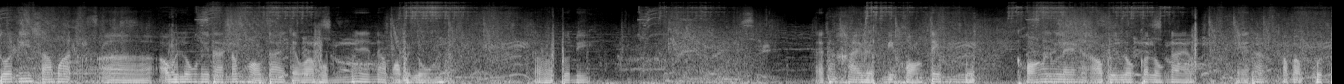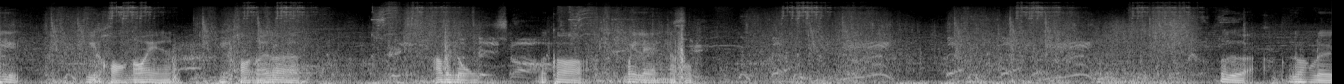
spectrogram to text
ตัวนี้สามารถเอาไปลงในดันน้ำหอมได้ แต่ว่าผมไม่แนะนำเอาไปลงสำหรับตัวนี้ แต่ถ้าใครแบบมีของเต็มแบบของแรงๆเอาไปลงก็ลงได้ครับแต่ถ้าสำหรับคนที่มีของน้อยนะมีของน้อยก็เอาไปลง มันก็ไม่แรงนะผมเออล่วงเลย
